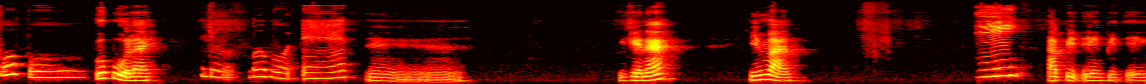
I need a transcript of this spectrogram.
บูบูปุ๊ปู่อะไรเดอะบูบูเอสเออโอเคนะ ยิ้มหวานอีอะปิดเองปิดเอง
